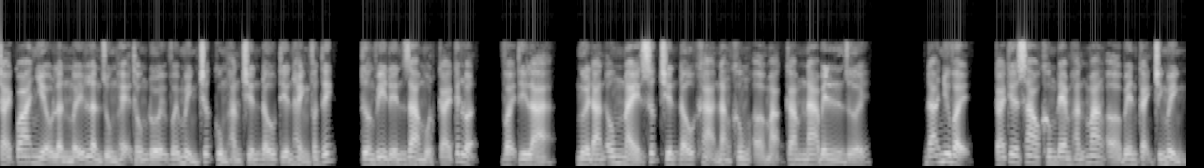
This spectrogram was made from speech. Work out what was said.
trải qua nhiều lần mấy lần dùng hệ thống đối với mình trước cùng hắn chiến đấu tiến hành phân tích, tường vi đến ra một cái kết luận, vậy thì là, người đàn ông này sức chiến đấu khả năng không ở mạc cam na bên dưới. Đã như vậy, cái kia sao không đem hắn mang ở bên cạnh chính mình,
